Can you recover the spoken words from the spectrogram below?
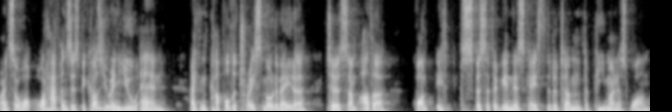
Right, so what, what happens is because you're in UN, I can couple the trace mode of eta to some other quantity, specifically in this case, the determinant of p minus 1.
